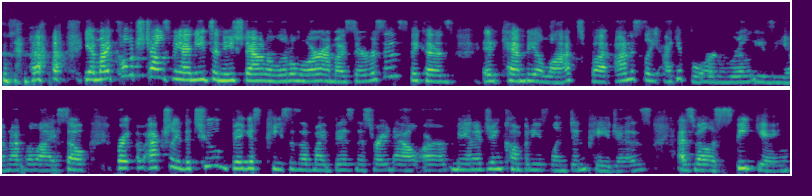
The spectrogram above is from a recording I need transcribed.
yeah, my coach tells me I need to niche down a little more on my services because it can be a lot. But honestly, I get bored real easy. I'm not gonna lie. So, right, actually, the two biggest pieces of my business right now are managing companies' LinkedIn pages as well as speaking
